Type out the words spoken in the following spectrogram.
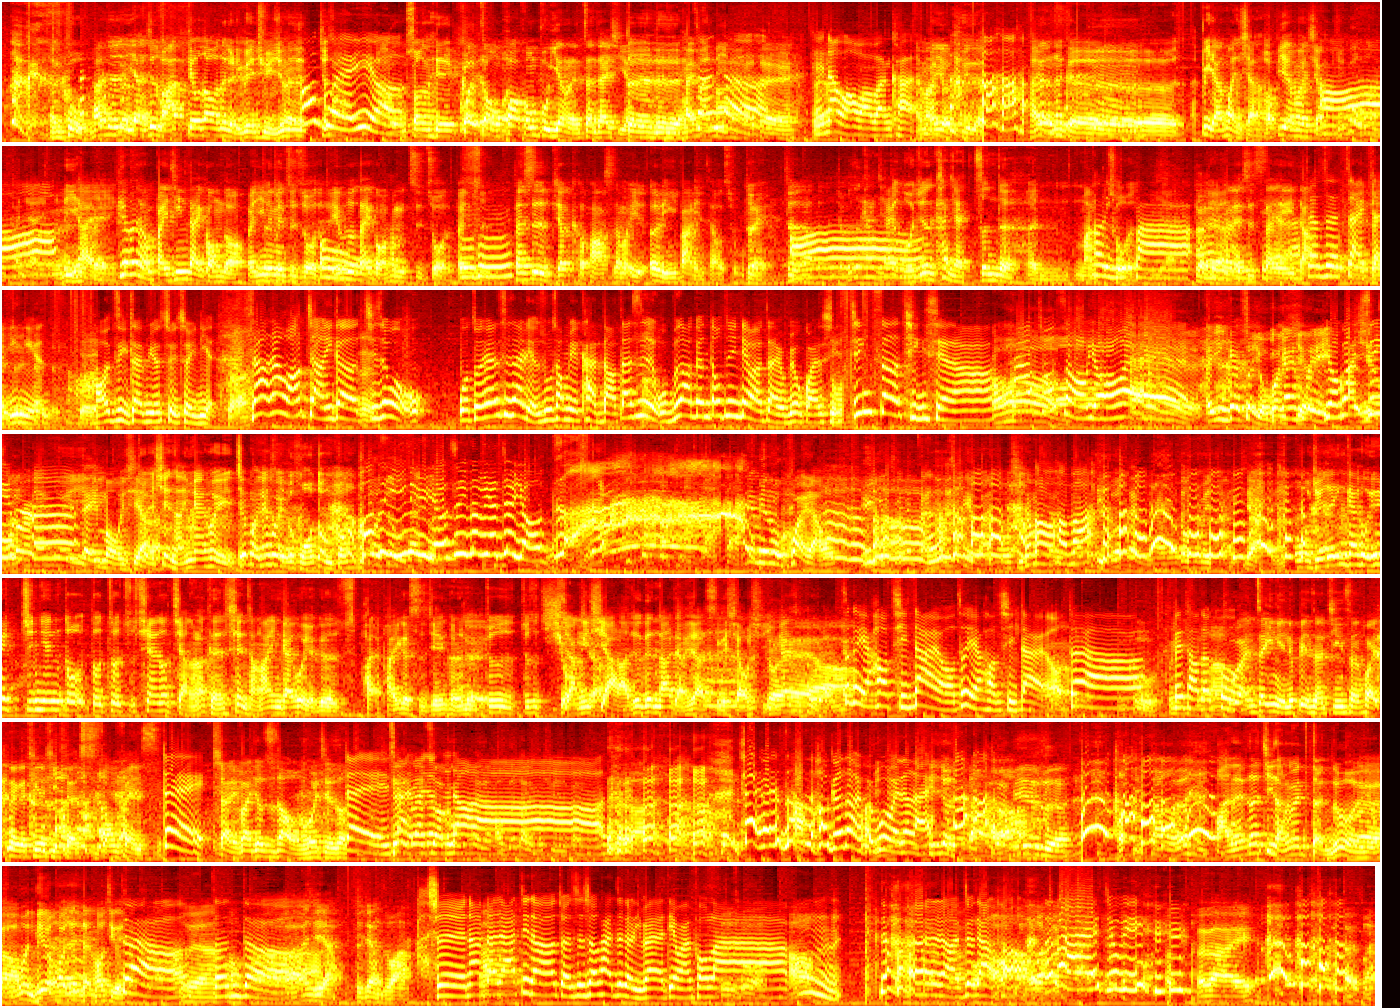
很酷，他就是一样，就是把它丢到那个里面去，就是好诡异哦。无。双那些各种画风不一样的人站在一起，对对对对，还蛮真厉害的。对，哎，那我要玩玩看。蛮有趣的。还有那个必然幻想哦，哦，必然幻想，不过哦，很厉害哎。必然幻想白金代工的哦，白金那边制作的，对。对对也不是说代工，他们制作的，但是但是比较可怕的是他们二零一八年才要出，对，这个哦可是看起来，我觉得看起来真的很蛮不错的。八，对看起来是三 A 大就是再等一年好自己在那边碎碎念对啊。然后，那我要讲一个，其实我我。我昨天是在脸书上面看到，但是我不知道跟东京电玩展有没有关系。金色琴弦啊，哦它要出手游哎，哎，应该算有关系有关系吗？demo 一下，对，现场应该会，应该会有个活动公布。或是乙女游戏那边就有的。应该没有那么快啦，我因为有些人展示是可以玩的东西，他们哦好吧顶多在讲一下。我觉得应该会，因为今天都都都现在都讲了，那可能现场他应该会有个排排一个时间，可能就是就是讲一下啦，就跟大家讲一下这个消息，对应该是会。这个也好期待哦，这个也好期待哦。对啊酷，非常的酷突酷。然这一年就变成金生坏那个金生行程始终 fans。对下礼拜就知道我们会接受。对，下礼拜就知道啦。下礼拜就知道浩 哥到底回不回得来明。天就知道了。对，就是好紧张，我又很烦的，在机场那边等，如果有什么问题，没有的话就等好几个对小时。啊，对啊，真的没的关系啊，就这样子吧。是。那大家记得准时收看这个礼拜的电玩风啦。好嗯，就这样，好，拜拜，啾咪。拜拜。拜拜。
